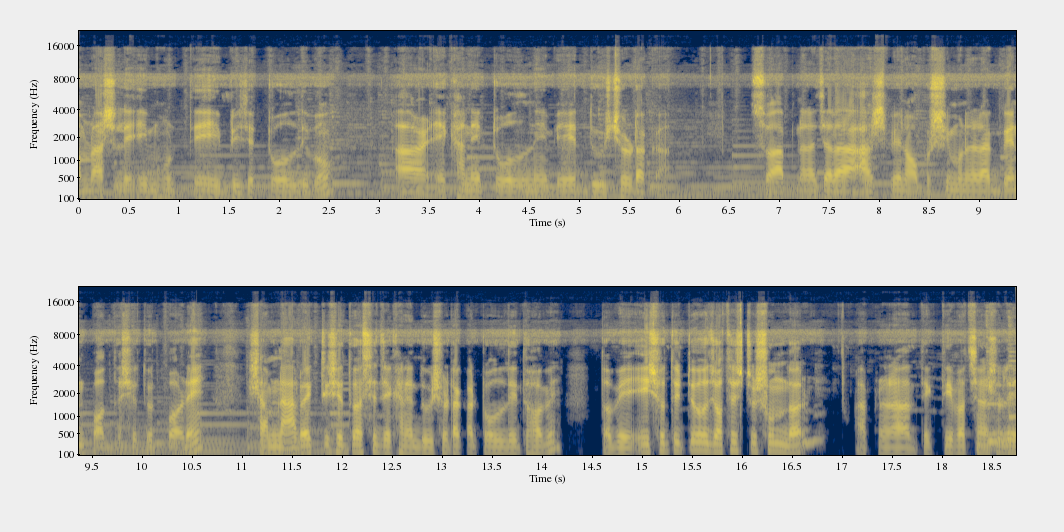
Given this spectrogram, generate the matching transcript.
আমরা আসলে এই মুহূর্তে এই ব্রিজের টোল দিব। আর এখানে টোল নেবে দুইশো টাকা। সো আপনারা যারা আসবেন, অবশ্যই মনে রাখবেন, পদ্মা সেতুর পরে সামনে আরও একটি সেতু আছে যেখানে দুইশো টাকা টোল দিতে হবে। তবে এই সেতুটিও যথেষ্ট সুন্দর। আপনারা দেখতেই পাচ্ছেন আসলে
